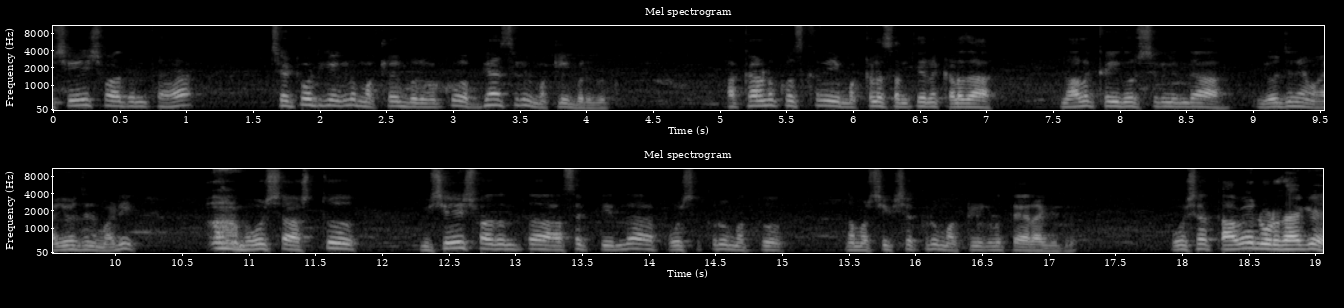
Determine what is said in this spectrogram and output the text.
ವಿಶೇಷವಾದಂತಹ ಚಟುವಟಿಕೆಗಳು ಮಕ್ಕಳಿಗೆ ಬರಬೇಕು, ಅಭ್ಯಾಸಗಳು ಮಕ್ಕಳಿಗೆ ಬರಬೇಕು. ಆ ಕಾರಣಕ್ಕೋಸ್ಕರ ಈ ಮಕ್ಕಳ ಸಂತೆಯನ್ನು ಕಳೆದ ನಾಲ್ಕೈದು ವರ್ಷಗಳಿಂದ ಯೋಜನೆ, ಆಯೋಜನೆ ಮಾಡಿ, ಬಹುಶಃ ಅಷ್ಟು ವಿಶೇಷವಾದಂಥ ಆಸಕ್ತಿಯಿಂದ ಪೋಷಕರು ಮತ್ತು ನಮ್ಮ ಶಿಕ್ಷಕರು ಮಕ್ಕಳುಗಳು ತಯಾರಾಗಿದ್ದರು ಬಹುಶಃ ತಾವೇ ನೋಡಿದ ಹಾಗೆ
